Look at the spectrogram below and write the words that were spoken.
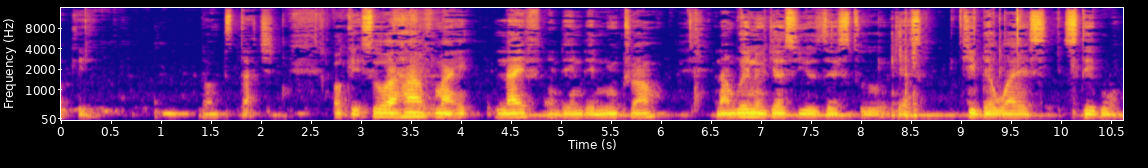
okay. Don't touch. Okay so i have my live and then the neutral. And i'm going to just use this to just keep the wires stable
